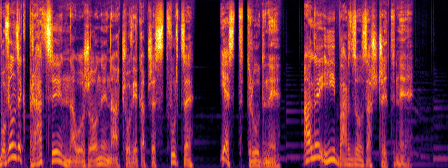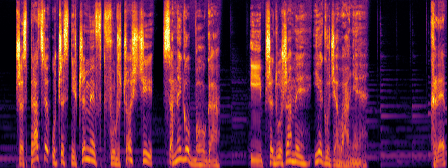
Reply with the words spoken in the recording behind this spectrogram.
Obowiązek pracy nałożony na człowieka przez Stwórcę jest trudny, ale i bardzo zaszczytny. Przez pracę uczestniczymy w twórczości samego Boga i przedłużamy Jego działanie. Chleb,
